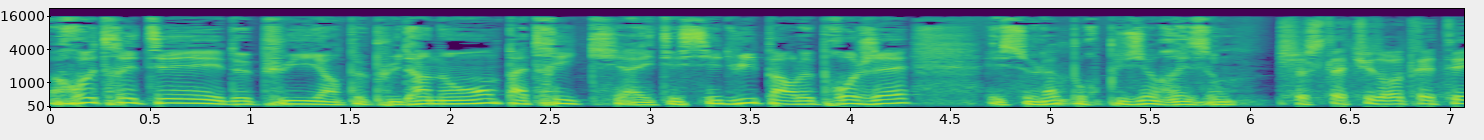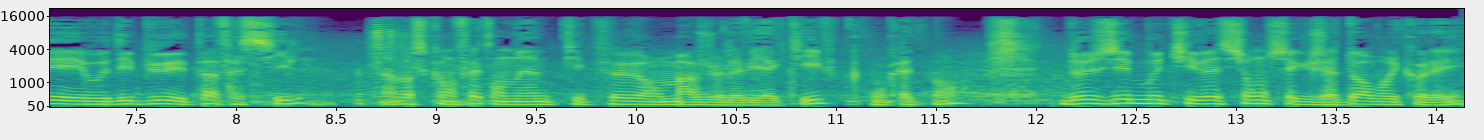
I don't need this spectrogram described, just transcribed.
Retraité depuis un peu plus d'un an, Patrick a été séduit par le projet et cela pour plusieurs raisons. Ce statut de retraité au début est pas facile hein, parce qu'en fait on est un petit peu en marge de la vie active concrètement. Deuxième motivation, c'est que j'adore bricoler.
